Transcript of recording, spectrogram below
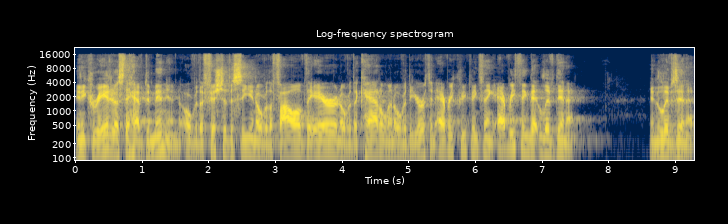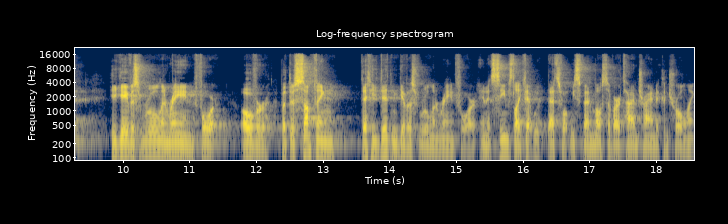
And he created us to have dominion over the fish of the sea and over the fowl of the air and over the cattle and over the earth and every creeping thing, everything that lived in it and lives in it. He gave us rule and reign for over. But there's something that he didn't give us rule and reign for, and it seems like that that's what we spend most of our time trying to controlling.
